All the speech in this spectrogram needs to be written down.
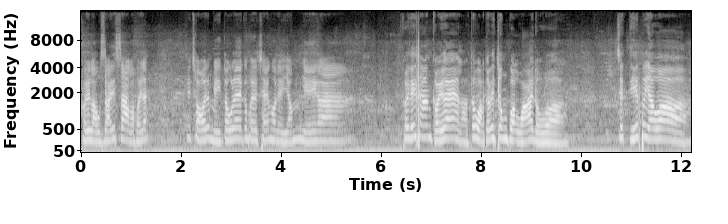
佢漏晒啲沙落去咧。啲菜都未到呢，咁佢就請我哋飲嘢噶啦。佢哋啲餐具呢，嗱都畫咗啲中國畫喺度喎，隻碟都有啊，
